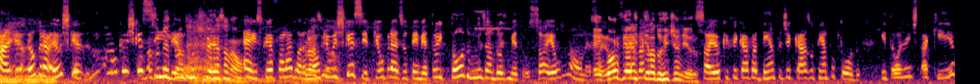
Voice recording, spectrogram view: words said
Ah, eu, eu, gra- eu esqueci. Não que eu esqueci, Mas o metrô não tem Leandro. muita diferença não. É isso que eu ia falar agora. O não Brasil que eu esqueci, porque o Brasil tem metrô e todo mundo já andou de metrô. Só eu não, né? Só É igual o que ficava- VLT lá do Rio de Janeiro. Só eu que ficava dentro de casa o tempo todo. Então a gente tá aqui,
